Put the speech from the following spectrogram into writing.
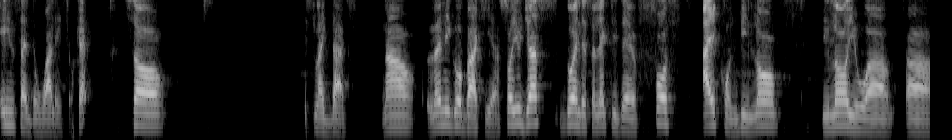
inside the wallet, okay? So it's like that. Now, let me go back here. So you just go and select the fourth icon below, below your, uh,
